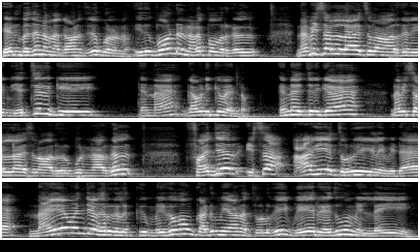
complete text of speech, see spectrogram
என்பதை நம்ம கவனத்தில் கொள்ளணும். இது போன்று நடப்பவர்கள் நபிசல்லாஸ்லாம் அவர்களின் எச்சரிக்கையை என்ன? கவனிக்க வேண்டும். என்ன எச்சரிக்கை? நபி சல்லா இஸ்லாம் அவர்கள் கூறினார்கள் ஃபஜர் இசா ஆகிய தொழுகைகளை விட நயவஞ்சகர்களுக்கு மிகவும் கடுமையான தொழுகை வேறு எதுவும் இல்லை.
